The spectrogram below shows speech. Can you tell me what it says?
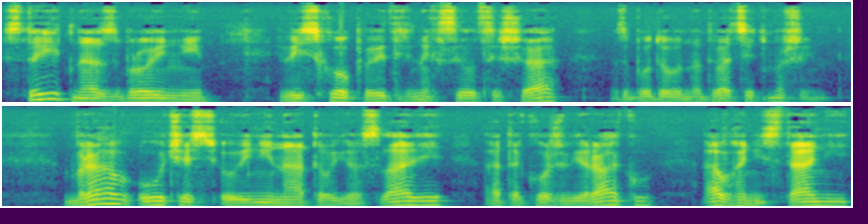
Стоїть на озброєнні військово-повітряних сил США, збудовано 20 машин. Брав участь у війні НАТО в Югославії, а також в Іраку, Афганістані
